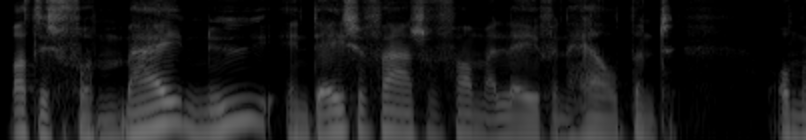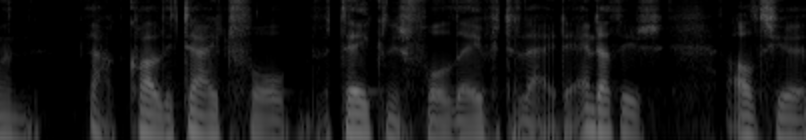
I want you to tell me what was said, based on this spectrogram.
Wat is voor mij nu in deze fase van mijn leven helpend om een ja, kwaliteitvol, betekenisvol leven te leiden? En dat is als je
